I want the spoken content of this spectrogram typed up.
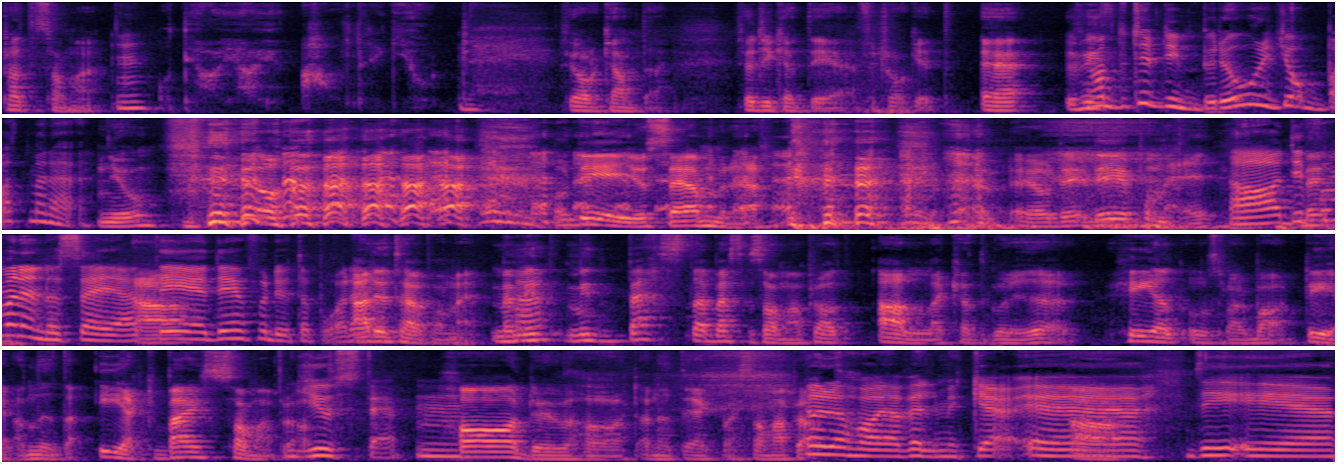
prat i sommar? Mm. Och det har jag ju aldrig gjort. För jag orkar inte. För jag tycker att det är för tråkigt. Eh, finns- Har inte typ din bror jobbat med det här? Jo. och det är ju sämre. det, det är på mig. Ja, det Men- får man ändå säga. Ja. det, det får du ta på dig. Ja, det tar jag på mig. Men Ja. mitt, mitt bästa, bästa sommarprat, alla kategorier, helt oslagbart, det är Anita Ekbergs sommarprat. Just det. Mm. Har du hört Anita Ekbergs sommarprat? Ja, det har jag väldigt mycket. Eh, Ja. Det är...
